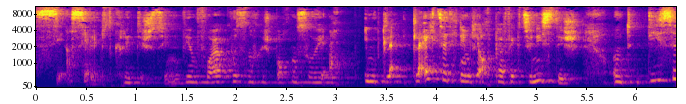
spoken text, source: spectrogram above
sehr selbstkritisch sind. Wir haben vorher kurz noch gesprochen, so auch im, gleichzeitig nämlich auch perfektionistisch. Und diese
